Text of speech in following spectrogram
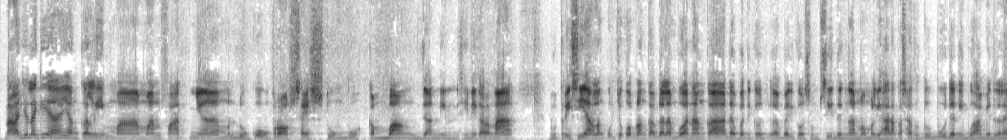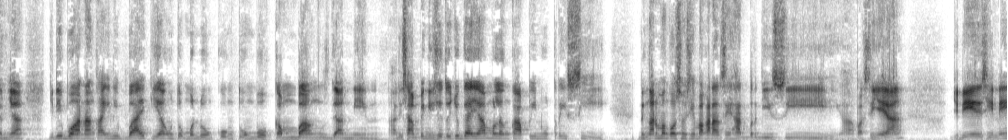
Nah lanjut lagi ya, yang kelima manfaatnya mendukung proses tumbuh kembang janin. Di sini karena Nutrisi yang lengkap, cukup lengkap dalam buah nangka dapat dikonsumsi dengan memelihara kesehatan tubuh dan ibu hamil dan lainnya. Jadi buah nangka ini baik ya untuk mendukung tumbuh kembang janin. Nah, di samping di situ juga ya melengkapi nutrisi dengan mengkonsumsi makanan sehat bergizi. Nah, pastinya ya. Jadi di sini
